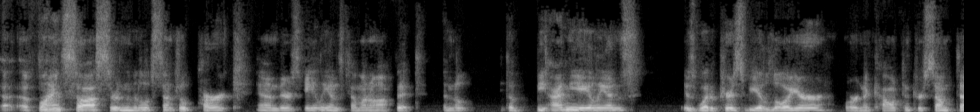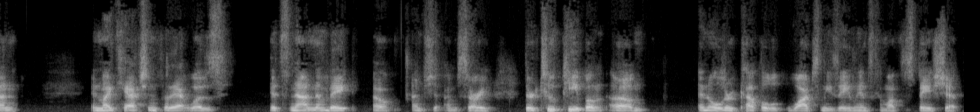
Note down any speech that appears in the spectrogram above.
a flying saucer in the middle of Central Park, and there's aliens coming off it, and the, the behind the aliens is what appears to be a lawyer or an accountant or something. And my caption for that was, "It's not an invade." Oh, I'm I'm sorry. There are two people, um, an older couple, watching these aliens come off the spaceship,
